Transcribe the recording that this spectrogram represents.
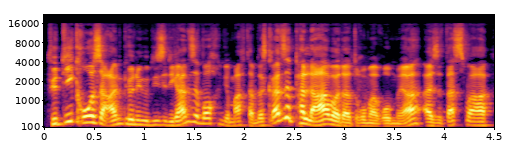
Für die große Ankündigung, die sie die ganze Woche gemacht haben, das ganze Palaver da drumherum, ja, also das war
